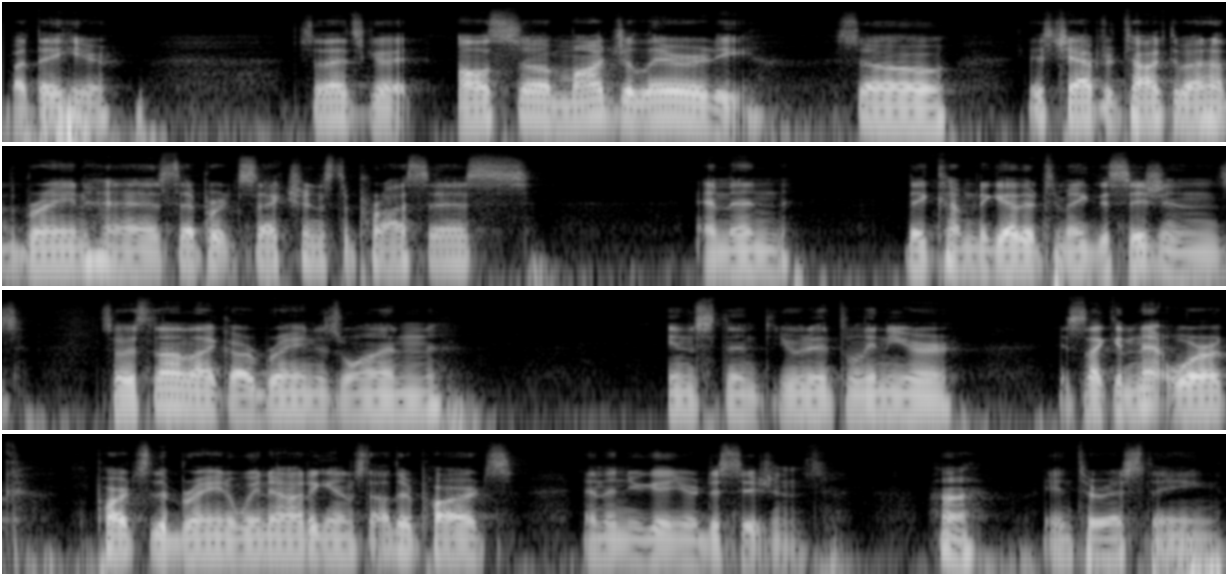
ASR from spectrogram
But they here. So that's good. Also, modularity. So this chapter talked about how the brain has separate sections to process, and then they come together to make decisions. So it's not like our brain is one instant unit linear. It's like a network. Parts of the brain win out against other parts, and then you get your decisions. Huh. Interesting.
